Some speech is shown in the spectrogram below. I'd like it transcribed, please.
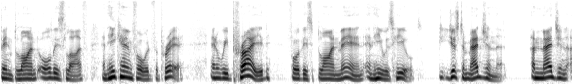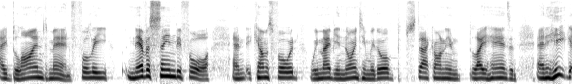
been blind all his life, and he came forward for prayer. And we prayed for this blind man, and he was healed. Just imagine that. Imagine a blind man, fully never seen before, and he comes forward. We maybe anoint him with oil, stack on him, lay hands, and, and he,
